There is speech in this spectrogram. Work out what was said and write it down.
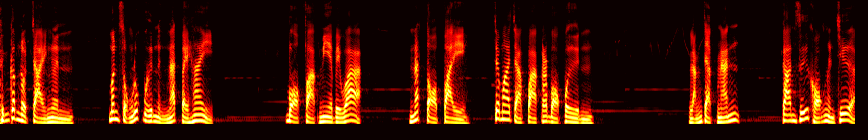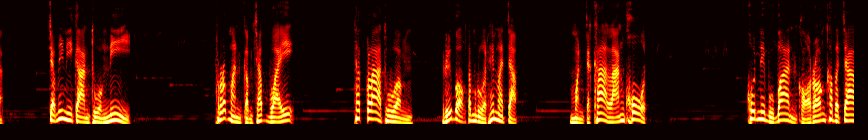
ถึงกำหนดจ่ายเงิน มันส่งลูกปืนหนึ่งนัดไปให้ บอกฝากเมียไปว่า นัดต่อไปจะมาจากปากกระบอกปืน หลังจากนั้น การซื้อของเงินเชื่อ จะไม่มีการทวงหนี้ เพราะมันกำชับไว้ ถ้ากล้าทวงหรือบอกตำรวจให้มาจับ มันจะฆ่าล้างโคตร คนในหมู่บ้านขอร้องข้าพเจ้า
